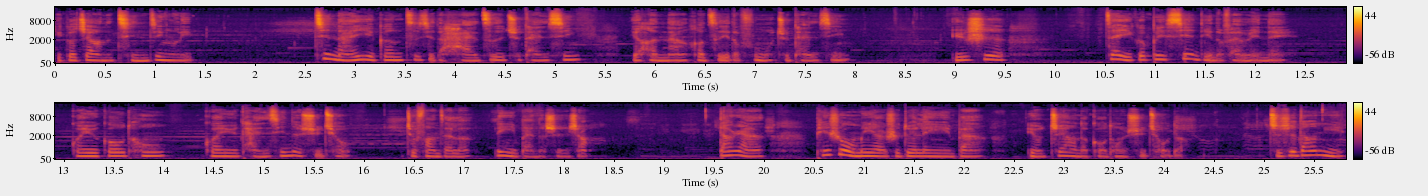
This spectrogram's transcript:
一个这样的情境里，既难以跟自己的孩子去谈心，也很难和自己的父母去谈心。于是，在一个被限定的范围内，关于沟通、关于谈心的需求，就放在了另一半的身上。当然，平时我们也是对另一半有这样的沟通需求的，只是当你。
